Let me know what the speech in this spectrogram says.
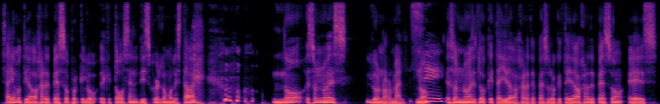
se haya motivado a bajar de peso porque lo, de que todos en el Discord lo molestaban, no, eso no es lo normal, ¿no? Sí. Eso no es lo que te ayuda a bajar de peso. Lo que te ayuda a bajar de peso es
